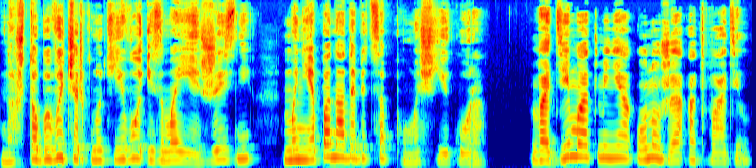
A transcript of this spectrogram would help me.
Но чтобы вычеркнуть его из моей жизни, мне понадобится помощь Егора. Вадима от меня он уже отвадил,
